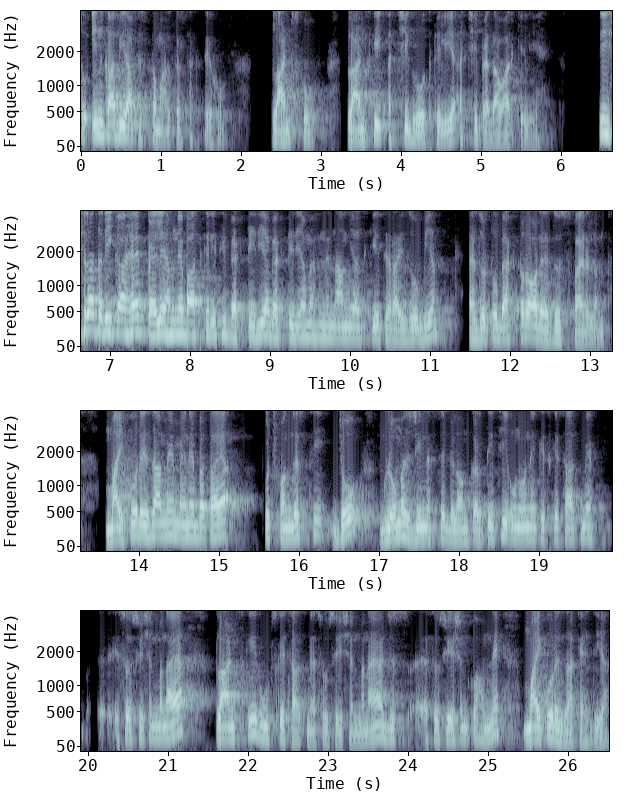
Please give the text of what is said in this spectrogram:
तो इनका भी आप इस्तेमाल कर सकते हो प्लांट्स को. प्लांट्स की अच्छी ग्रोथ के लिए, अच्छी पैदावार के लिए। तीसरा तरीका है, पहले हमने बात करी थी बैक्टीरिया बैक्टीरिया में हमने नाम याद किए थे राइजोबियम एजोटोबैक्टर और एजोस्पायरलम माइकोरेजा में मैंने बताया, कुछ फंगस थी जो ग्लोमस जीनस से बिलोंग करती थी। उन्होंने किसके साथ में एसोसिएशन बनाया? प्लांट्स की रूट्स के साथ में एसोसिएशन बनाया, जिस एसोसिएशन को हमने माइकोरेजा कह दिया।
